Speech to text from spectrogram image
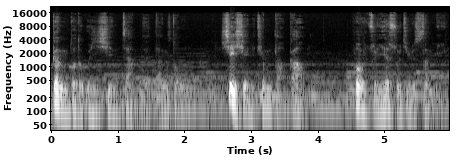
更多的温馨在我们的当中。谢谢你听我们祷告，奉主耶稣基督圣名。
